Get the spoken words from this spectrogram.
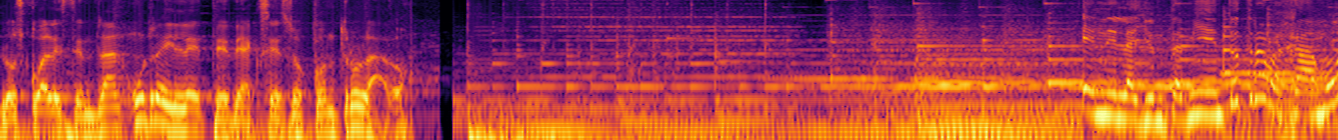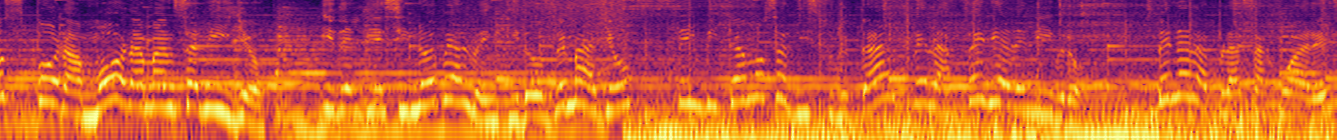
los cuales tendrán un railete de acceso controlado. En el ayuntamiento trabajamos por amor a Manzanillo y del 19 al 22 de mayo te invitamos a disfrutar de la Feria del Libro. Ven a la Plaza Juárez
